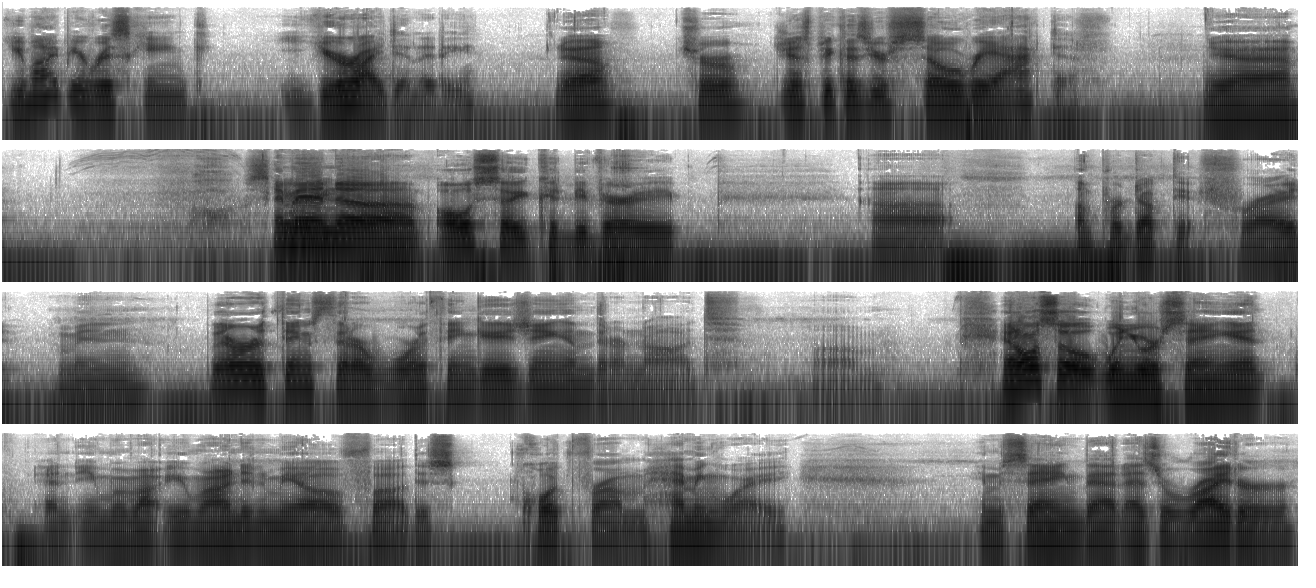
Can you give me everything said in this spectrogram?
You might be risking your identity Yeah. True. just because you're so reactive. Yeah. Scary. I mean, uh, also it could be very uh, unproductive, right? I mean, there are things that are worth engaging and that are not. Um, and also, when you were saying it, and it remi- it reminded me of uh, this quote from Hemingway. Him saying that as a writer,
